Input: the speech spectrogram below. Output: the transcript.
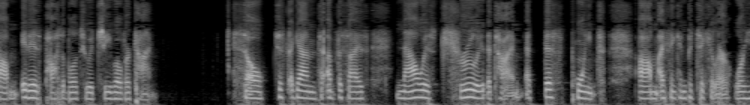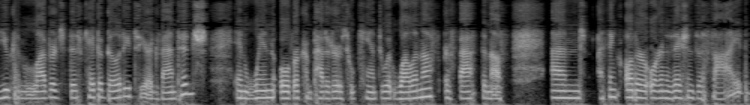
um, it is possible to achieve over time. So just again to emphasize, now is truly the time at this point, um, I think in particular, where you can leverage this capability to your advantage and win over competitors who can't do it well enough or fast enough. And I think other organizations aside,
